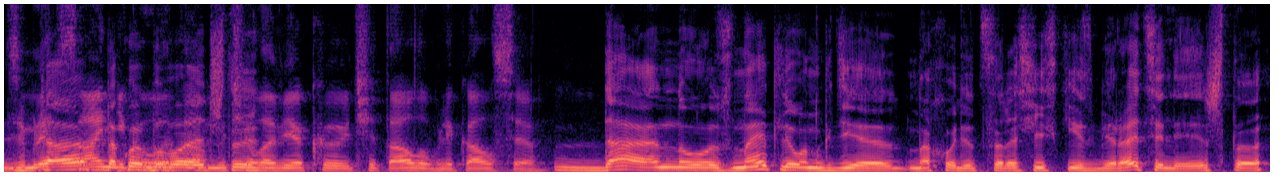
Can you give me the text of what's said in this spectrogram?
Земля да, Санникова, такое бывает, там что человек э, читал, увлекался. Да, но знает ли он, где находятся российские избиратели, что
